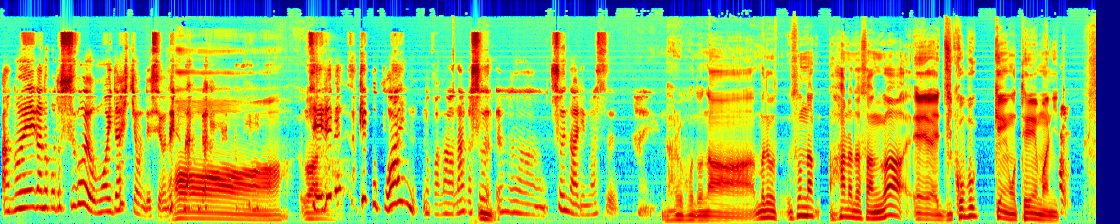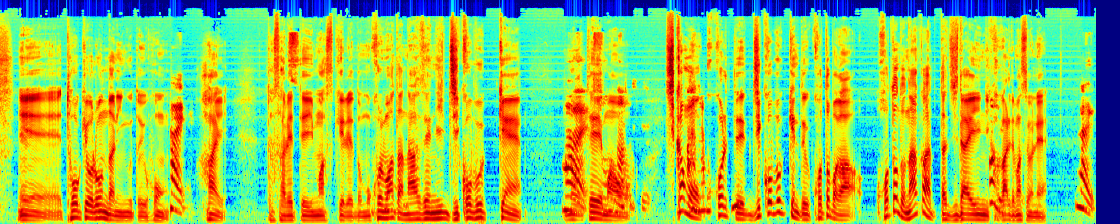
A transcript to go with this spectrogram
あの映画のことすごい思い出しちゃうんですよね。あエ レベーター結構怖いのかな。なんかそう,、うん。うん、そういうのあります。はい、なるほどな、まあ、でもそんな原田さんが、えー、事故物件をテーマに、はい、えー、東京ロンダリングという本、はい、はい、出されていますけれどもこれまたなぜに事故物件のテーマを、はい、しかもこれって事故物件という言葉がほとんどなかった時代に書かれてますよね。はい、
